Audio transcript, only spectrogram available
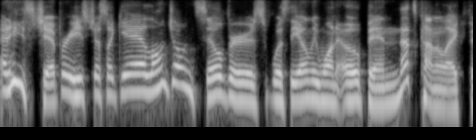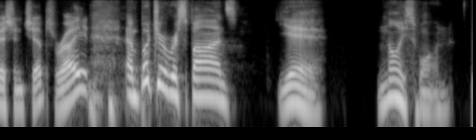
and he's chipper. He's just like, Yeah, Long John Silver's was the only one open. That's kind of like fish and chips, right? And Butcher responds, Yeah, nice one.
